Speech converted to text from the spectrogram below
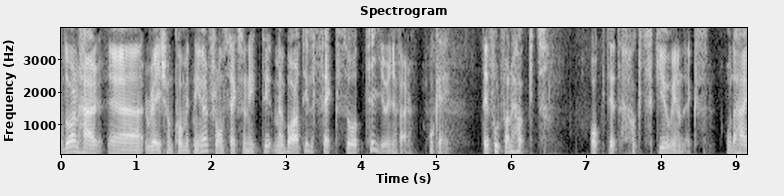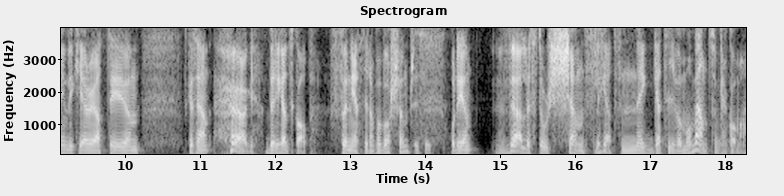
Och då har den här eh, ration kommit ner från 6,90 men bara till 6,10 ungefär. Okej. Okay. Det är fortfarande högt. Och det är ett högt skew-index. Och det här indikerar ju att det är en, ska säga, en hög beredskap för nedsidan på börsen. Precis. Och det är en väldigt stor känslighet för negativa moment som kan komma.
